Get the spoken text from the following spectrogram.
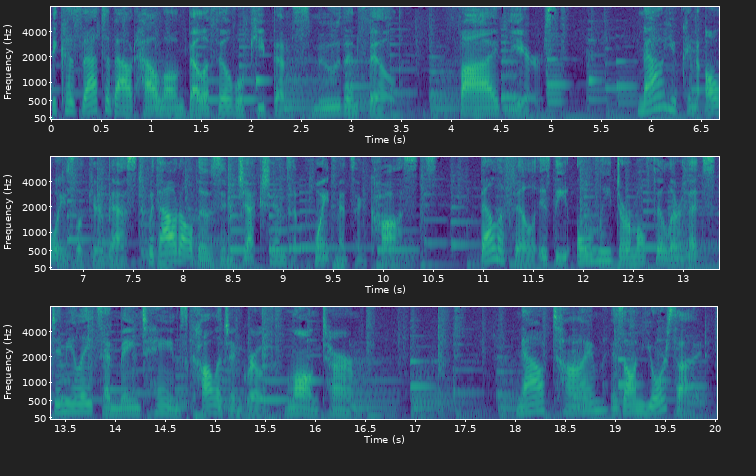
because that's about how long Bellafill will keep them smooth and filled. Five years. Now you can always look your best without all those injections, appointments, and costs. Bellafill is the only dermal filler that stimulates and maintains collagen growth long term. Now time is on your side.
